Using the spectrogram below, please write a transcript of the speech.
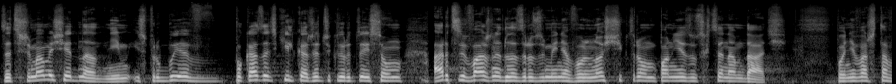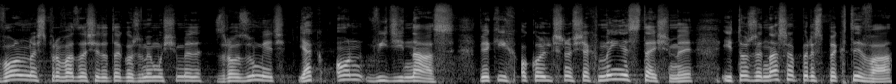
zatrzymamy się nad nim i spróbuję pokazać kilka rzeczy, które tutaj są arcyważne dla zrozumienia wolności, którą Pan Jezus chce nam dać. Ponieważ ta wolność sprowadza się do tego, że my musimy zrozumieć, jak On widzi nas, w jakich okolicznościach my jesteśmy i to, że nasza perspektywa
